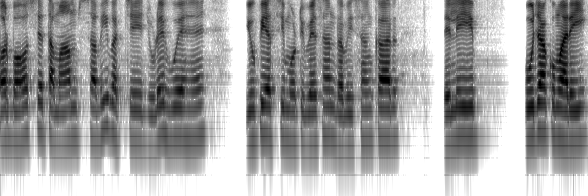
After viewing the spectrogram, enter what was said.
और बहुत से तमाम सभी बच्चे जुड़े हुए हैं। यूपीएससी मोटिवेशन, रविशंकर, दिलीप, पूजा कुमारी,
